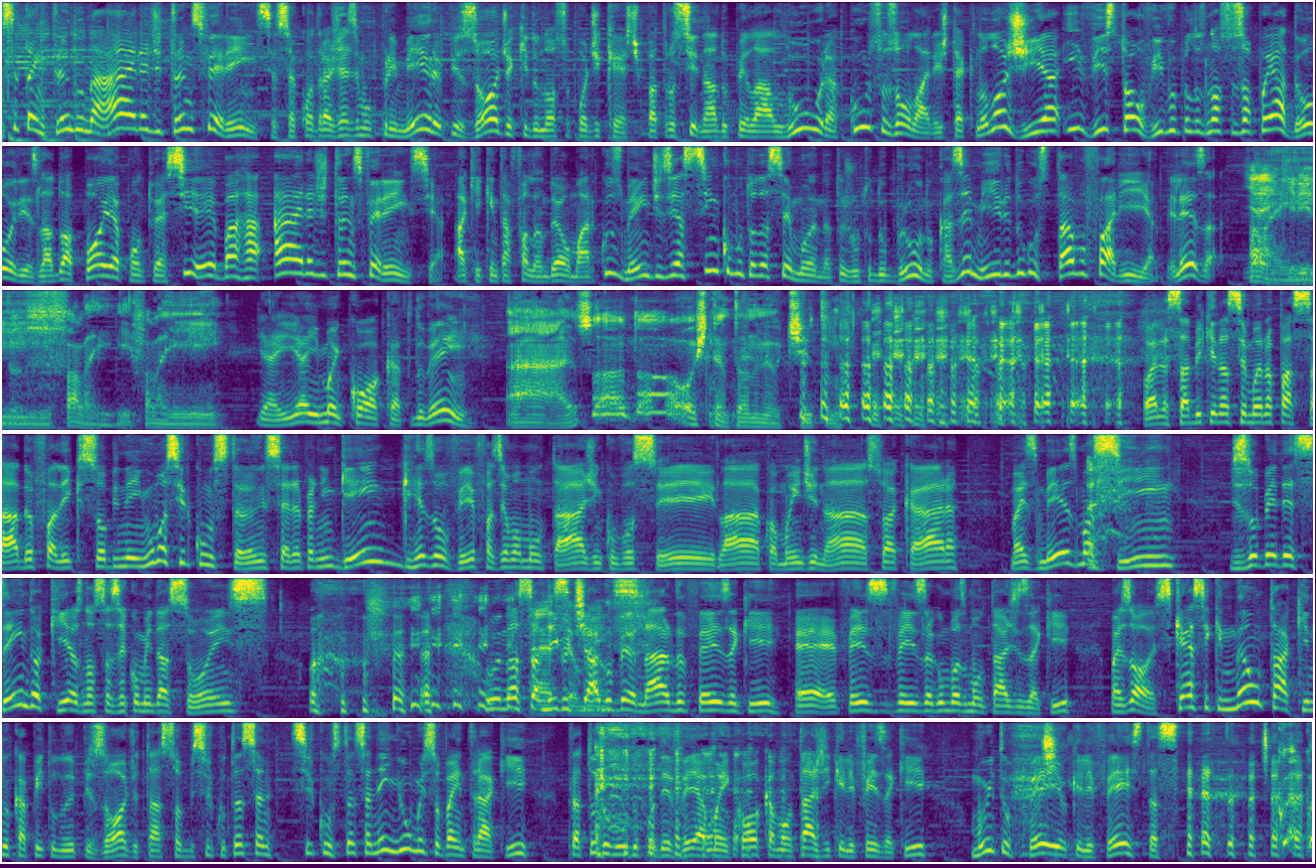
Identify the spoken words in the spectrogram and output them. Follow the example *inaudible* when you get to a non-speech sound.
você está entrando na área de transferência, esse é o 41 episódio aqui do nosso podcast, patrocinado pela Alura, cursos online de tecnologia e visto ao vivo pelos nossos apoiadores, lá do apoia.se barra área de transferência. Aqui quem tá falando é o Marcos Mendes e assim como toda semana, tô junto do Bruno Casemiro e do Gustavo Faria, beleza? E aí, queridos? Fala aí, fala aí. E aí, aí, mãe Coca, tudo bem? Ah, eu só tô ostentando meu título. *laughs* Olha, sabe que na semana passada eu falei que sob nenhuma circunstância era para ninguém resolver fazer uma montagem com você, lá com a mãe de Ná, sua cara, mas mesmo assim, *laughs* desobedecendo aqui as nossas recomendações, *laughs* o nosso amigo é, Thiago Bernardo fez aqui, é, fez, fez algumas montagens aqui. Mas ó, esquece que não tá aqui no capítulo do episódio, tá? Sob circunstância, circunstância nenhuma isso vai entrar aqui, para todo mundo poder ver a mãe Coca, a montagem que ele fez aqui. Muito feio o que ele fez, tá certo?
